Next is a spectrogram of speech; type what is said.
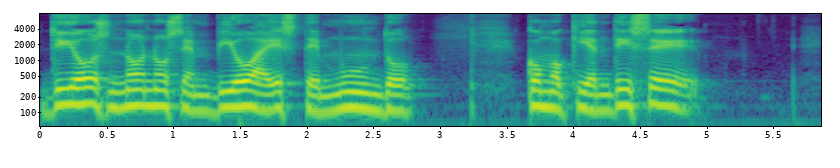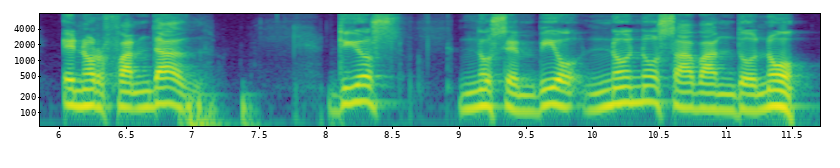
Dios no nos envió a este mundo como quien dice en orfandad. Dios nos envió, no nos abandonó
